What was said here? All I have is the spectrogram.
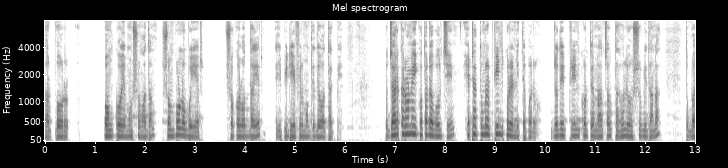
তারপর অঙ্ক এবং সমাধান সম্পূর্ণ বইয়ের সকল অধ্যায়ের এই পিডিএফ এর মধ্যে দেওয়া থাকবে। তো যার কারণে এই কথাটা বলছি, এটা তোমরা প্রিন্ট করে নিতে পারো। যদি প্রিন্ট করতে না চাও তাহলে অসুবিধা না। তোমরা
